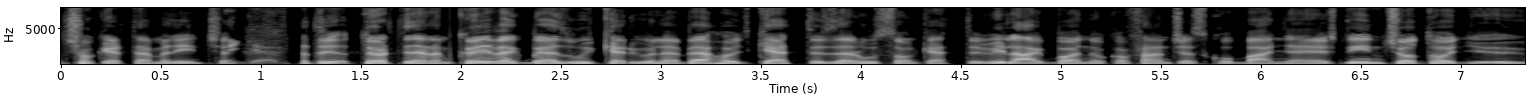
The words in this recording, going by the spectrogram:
sok értelme nincsen. igen. Tehát, hogy a történelem könyvekbe ez úgy kerülne be, hogy 2022 világbajnok a Francesco bányája, és nincs ott, hogy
